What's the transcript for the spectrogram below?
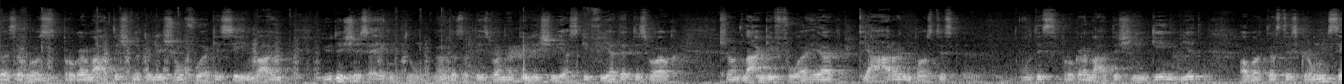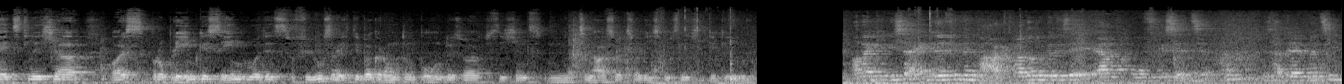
Also was programmatisch natürlich schon vorgesehen war, jüdisches Eigentum. Also das war natürlich schwerst gefährdet, das war auch schon lange vorher klar, was das, wo das programmatisch hingehen wird, aber dass das grundsätzlich als Problem gesehen wurde, das Verfügungsrecht über Grund und Boden, das war sicher im Nationalsozialismus nicht gegeben ein gewisser Eingriff in den Markt war dann über diese Erbhofgesetze. Ne? Das hat ja im Prinzip.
